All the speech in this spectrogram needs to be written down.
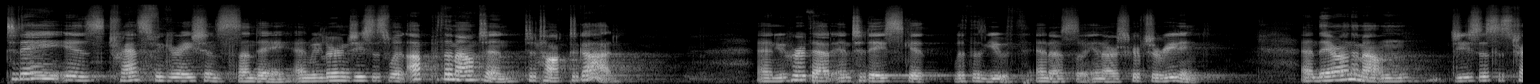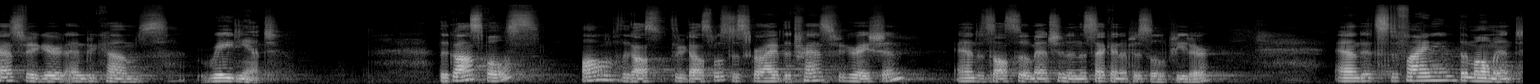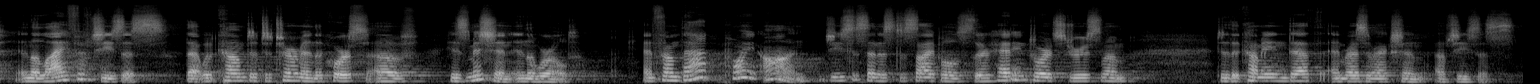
Today is Transfiguration Sunday, and we learn Jesus went up the mountain to talk to God. And you heard that in today's skit with the youth and also in our scripture reading. And there on the mountain, Jesus is transfigured and becomes radiant. The Gospels, all of the three Gospels, describe the transfiguration, and it's also mentioned in the second epistle of Peter. And it's defining the moment in the life of Jesus that would come to determine the course of his mission in the world. And from that point on, Jesus and his disciples, they're heading towards Jerusalem to the coming death and resurrection of Jesus.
